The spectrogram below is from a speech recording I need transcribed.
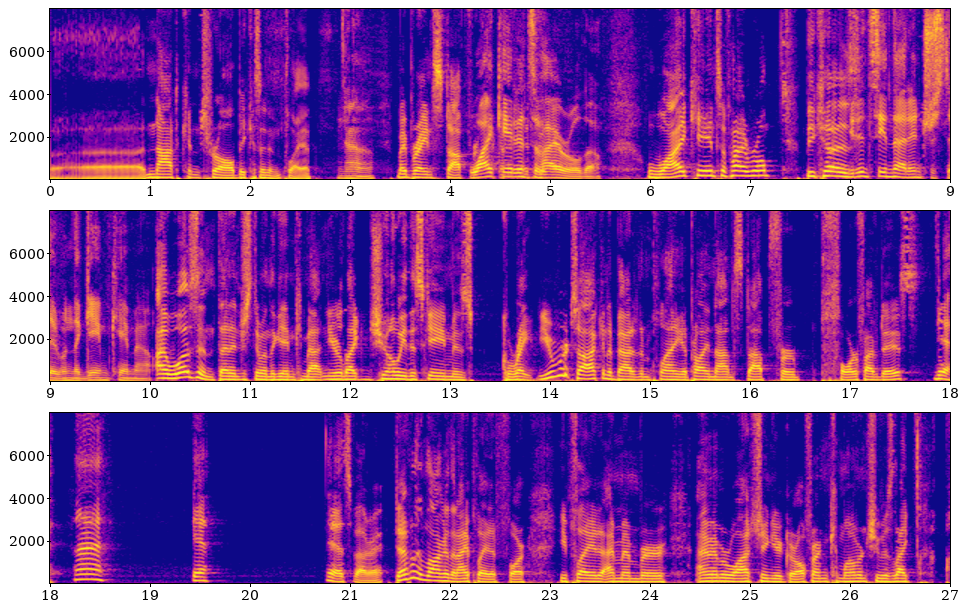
uh, not Control because I didn't play it. No. My brain stopped. Why Cadence of Hyrule though? Why Cadence of Hyrule? Because You didn't seem that interested when the game came out. I wasn't that interested when the game came out, and you're like, Joey, this game is great. You were talking about it and playing it probably nonstop for four or five days. Yeah. Eh. Yeah. Yeah, that's about right. Definitely longer than I played it for. You played. I remember. I remember watching your girlfriend come over, and she was like, oh,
